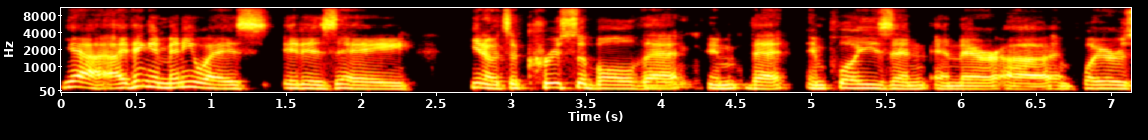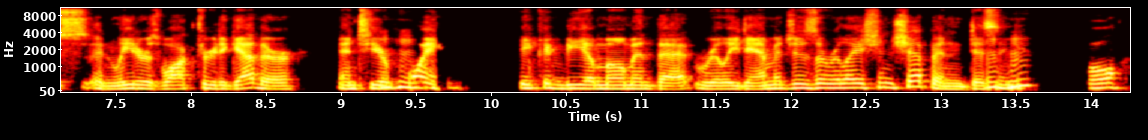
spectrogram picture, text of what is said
Yeah, I think in many ways it is a you know it's a crucible that mm-hmm. that employees and and their uh, employers and leaders walk through together and to your mm-hmm. point it can be a moment that really damages a relationship and disengages mm-hmm. people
